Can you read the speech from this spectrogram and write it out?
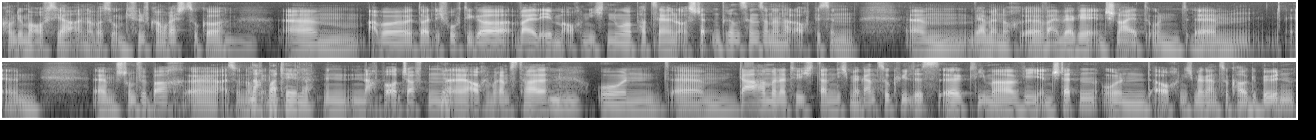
kommt immer aufs Jahr an, aber so um die 5 Gramm Restzucker. Mhm. Ähm, aber deutlich fruchtiger, weil eben auch nicht nur Parzellen aus Städten drin sind, sondern halt auch ein bisschen, ähm, wir haben ja noch äh, Weinberge in Schneid und ähm, in, ähm, Strumpfelbach, äh, also noch Nachbartäler. In, in Nachbarortschaften, ja. äh, auch im Remstal. Mhm. Und ähm, da haben wir natürlich dann nicht mehr ganz so kühles äh, Klima wie in Städten und auch nicht mehr ganz so karge Böden.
